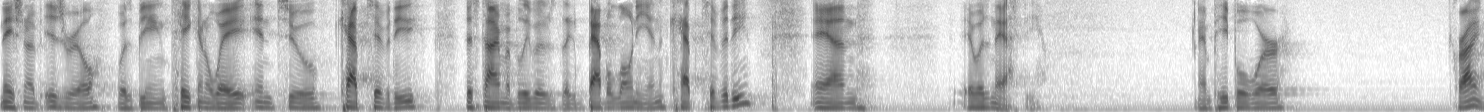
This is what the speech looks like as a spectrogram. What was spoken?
Nation of Israel was being taken away into captivity this time, I believe it was the Babylonian captivity, and it was nasty. And people were crying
